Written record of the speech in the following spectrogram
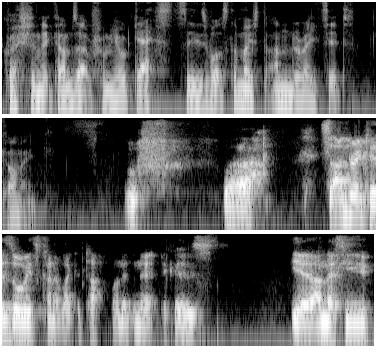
question that comes up from your guests is, what's the most underrated comic? Oof. Well, so underrated is always kind of like a tough one, isn't it? Because yeah, unless you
